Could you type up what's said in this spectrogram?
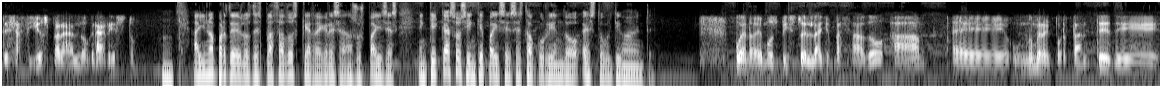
desafíos para lograr esto. Hay una parte de los desplazados que regresan a sus países. ¿En qué casos y en qué países está ocurriendo esto últimamente? Bueno, hemos visto el año pasado a eh, un número importante de,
